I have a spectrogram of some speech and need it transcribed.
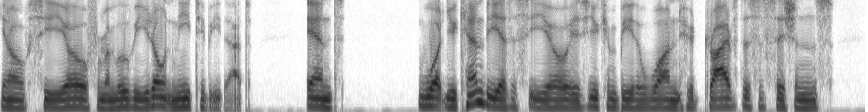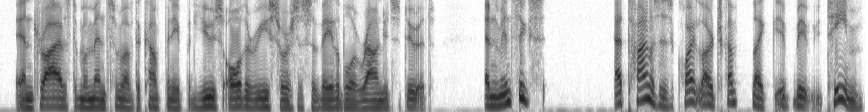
you know CEO from a movie you don't need to be that. And what you can be as a CEO is you can be the one who drives the decisions and drives the momentum of the company, but use all the resources available around you to do it. And Mintix, at times, it's a quite large com- like it, it- team.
